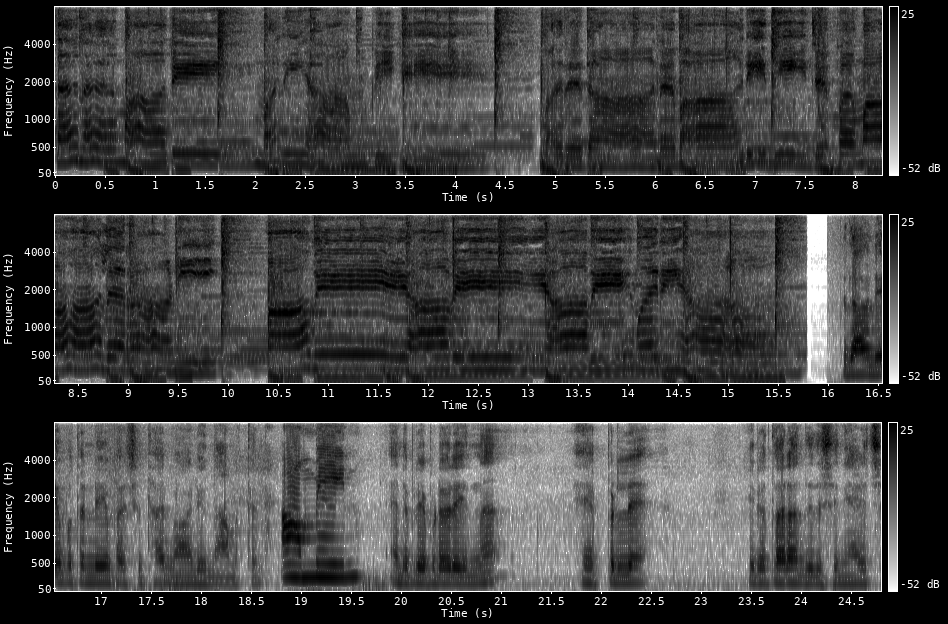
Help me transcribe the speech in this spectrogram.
കൃപാസനമാതേ മറിയാംബികേ വരദാനവാരിധി ജപമാലറാണി ആവേ ആവേ ആവേ മറിയാ. പിതാവിന്റെയും പുത്രന്റെയും പരിശുദ്ധാത്മാവിന്റെയും നാമത്തിൽ ആമേൻ. എന്റെ പ്രിയപ്പെട്ടവരെ ഇന്ന് ഏപ്രിൽ ഇരുപത്താറാം തീയതി ശനിയാഴ്ച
